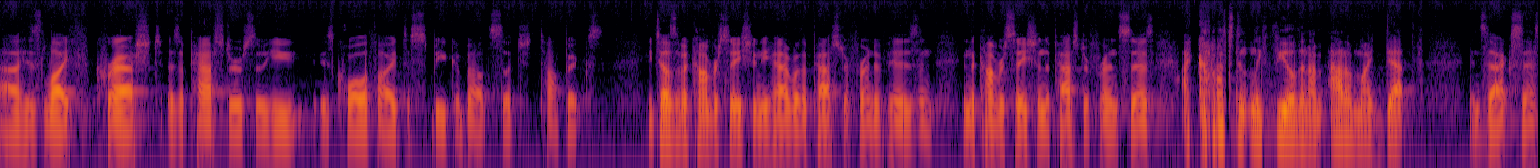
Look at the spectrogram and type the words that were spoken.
Uh, his life crashed as a pastor, so he is qualified to speak about such topics. He tells of a conversation he had with a pastor friend of his, and in the conversation, the pastor friend says, I constantly feel that I'm out of my depth. And Zack says,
